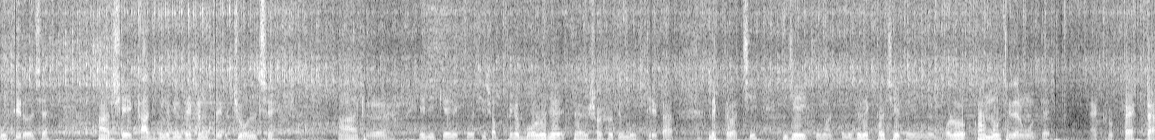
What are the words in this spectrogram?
মূর্তি রয়েছে। আর সেই কাজগুলো কিন্তু এখানে চলছে। আর এদিকে দেখতে পাচ্ছি সব থেকে বড় যে সরস্বতী মূর্তি এটা দেখতে পাচ্ছি। যে কুমারটুলিতে দেখতে পাচ্ছি এটাই মানে বড় মূর্তিদের মধ্যে। এক একটা।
